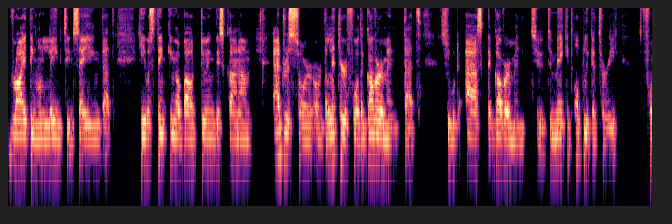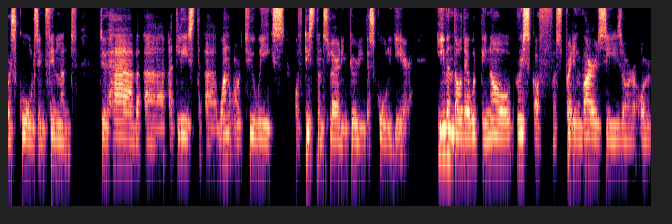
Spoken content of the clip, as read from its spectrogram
writing on linkedin saying that he was thinking about doing this kind of address or, or the letter for the government that he would ask the government to, to make it obligatory for schools in Finland to have uh, at least uh, one or two weeks of distance learning during the school year even though there would be no risk of spreading viruses or or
